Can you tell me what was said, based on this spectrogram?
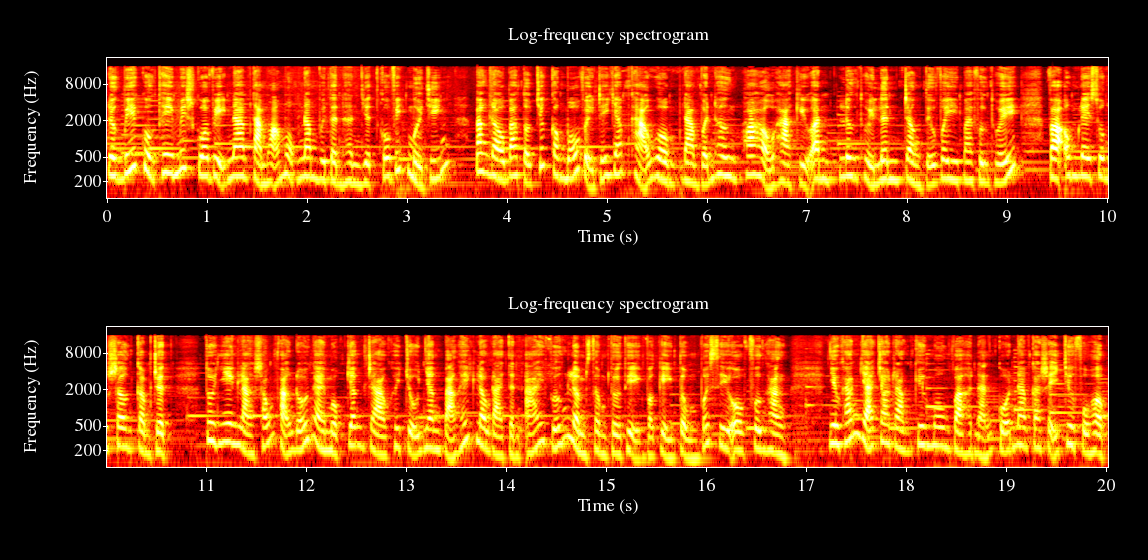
Được biết, cuộc thi Miss World Việt Nam tạm hoãn một năm vì tình hình dịch Covid-19. Ban đầu, ban tổ chức công bố vị trí giám khảo gồm Đàm Vĩnh Hưng, Hoa hậu Hà Kiều Anh, Lương Thùy Linh, Trần Tiểu Vi, Mai Phương Thúy và ông Lê Xuân Sơn cầm trịch. Tuy nhiên, làn sóng phản đối ngày một dân trào khi chủ nhân bản hit lâu đài tình ái vướng lầm xùm từ thiện và kiện tụng với CEO Phương Hằng. Nhiều khán giả cho rằng chuyên môn và hình ảnh của nam ca sĩ chưa phù hợp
